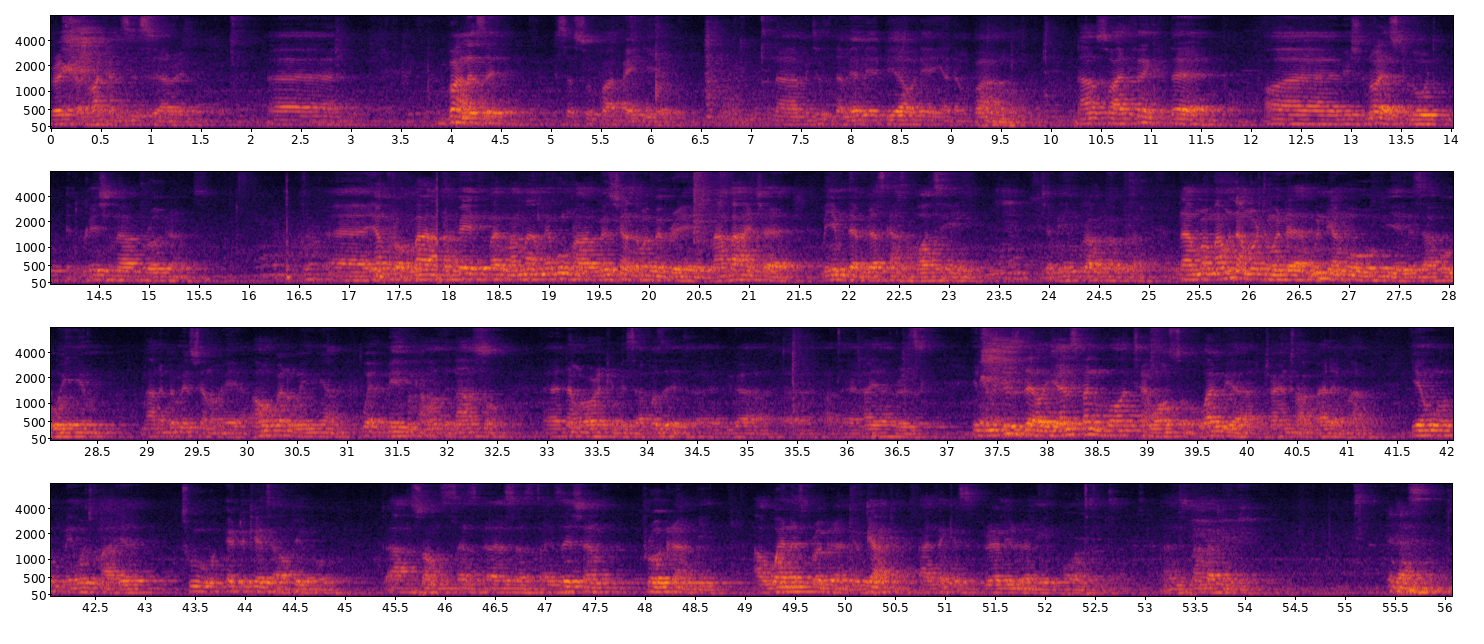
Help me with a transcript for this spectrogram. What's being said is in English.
Rachel Mackenzie CRA. Uh, Van is a, it's a super idea. Is the maybe be out there in van. Now, so I think that uh, we should not exclude educational programs. Young my pay, my mama, my mom, my breast cancer, in. Blah. Now, my mom, I'm not you're more of you, Apple, when you, na. I'm going to win here. Well, maybe count the national number working Miss Apple, you are at a higher risk. Introduce the, you spend more time also while we are trying to acquire the man. May want to marry to educate our people. Are some sens uh, sensitization programming, awareness program. I think it's really, really important. And number Yes.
